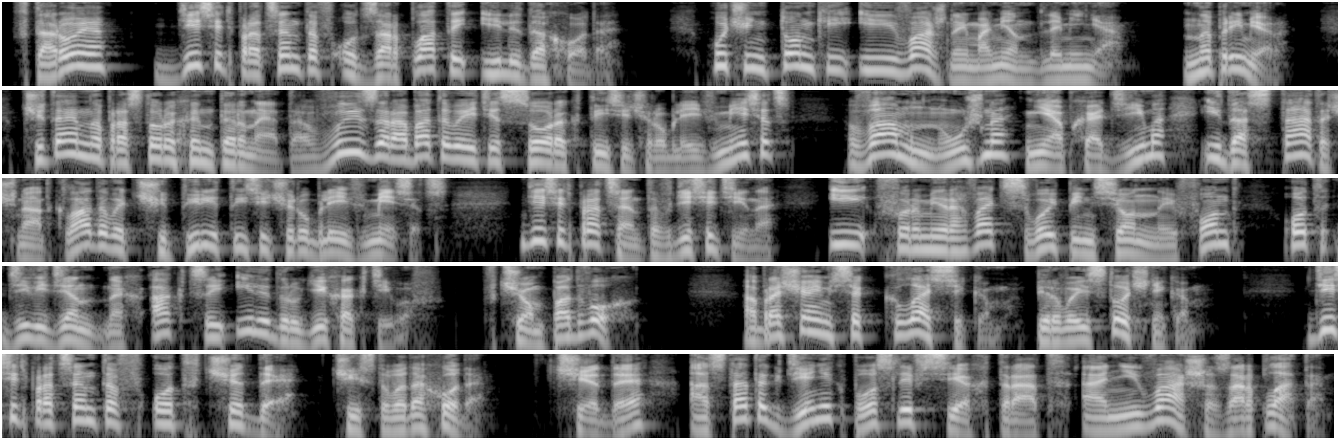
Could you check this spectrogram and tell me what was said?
Второе – 10% от зарплаты или дохода. Очень тонкий и важный момент для меня. Например, Читаем на просторах интернета. Вы зарабатываете 40 тысяч рублей в месяц, вам нужно, необходимо и достаточно откладывать 4 тысячи рублей в месяц, 10% десятина, и формировать свой пенсионный фонд от дивидендных акций или других активов. В чем подвох? Обращаемся к классикам, первоисточникам. 10% от ЧД, чистого дохода. ЧД – остаток денег после всех трат, а не ваша зарплата.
